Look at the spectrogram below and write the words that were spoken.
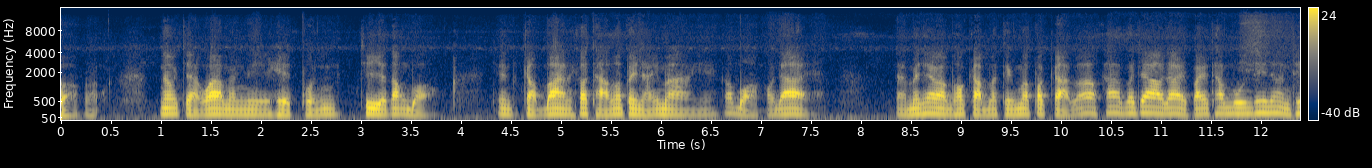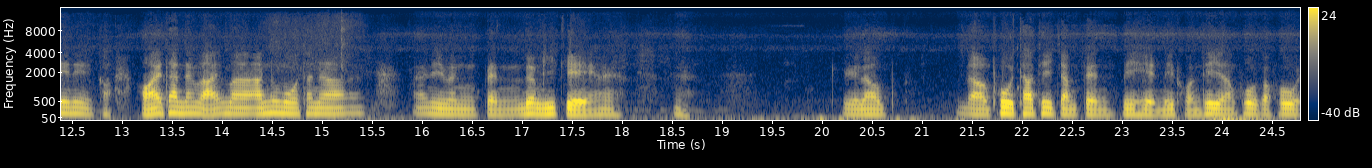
บอกหรอกนอกจากว่ามันมีเหตุผล ที่จะต้องบอก เช่นกลับบ้านเขาถามว่าไปไหนมาอย่างเงี้ยก็บอกเขาได้ แต่ไม่ใช่ว่าพอกลับมาถึงมาประกาศว่าข้าพเจ้าได้ไปทำบุญที่นั่นที่นี่ขอขอให้ท่านทั้งหลายมาอนุโมทนาอันนี้มันเป็นเรื่องยิเกะคือเราเราพูดเท่าที่จำเป็นมีเหตุมีผลที่จะต้องพูดก็พูด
